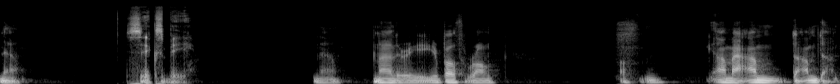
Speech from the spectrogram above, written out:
No, 6B. no, neither of you. You're both wrong. Oh, I'm I'm I'm done.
